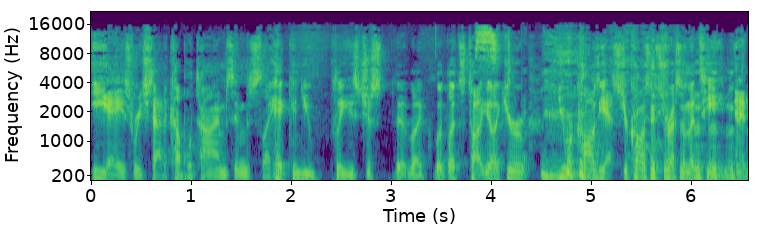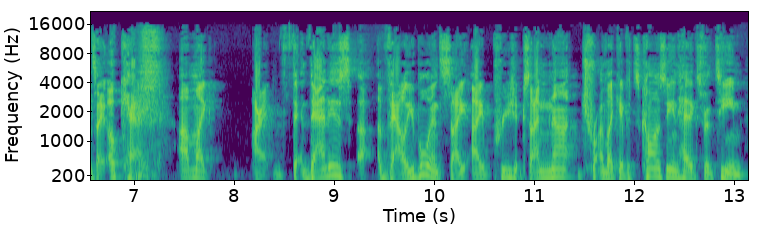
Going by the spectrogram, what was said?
EA's reached out a couple times and was like, "Hey, can you please just uh, like let, us talk?" You're like, "You're you were causing yes, you're causing stress on the team," and it's like, okay, I'm like, all right, th- that is a valuable insight. I appreciate because I'm not trying like if it's causing headaches for the team,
